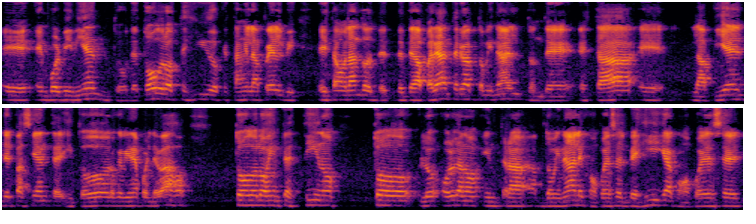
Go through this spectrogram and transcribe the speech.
eh, envolvimiento de todos los tejidos que están en la pelvis. Estamos hablando desde la pared anterior abdominal, donde está eh, la piel del paciente y todo lo que viene por debajo, todos los intestinos, todos los órganos intraabdominales, como puede ser vejiga, como puede ser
